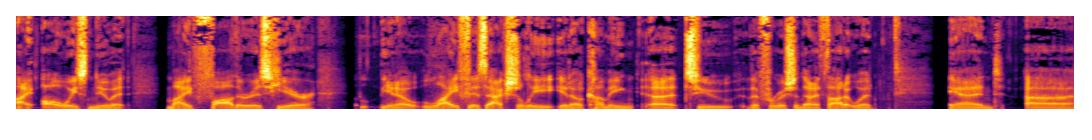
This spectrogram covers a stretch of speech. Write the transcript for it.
I always knew it. My father is here. You know, life is actually, you know, coming uh, to the fruition that I thought it would. And uh,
